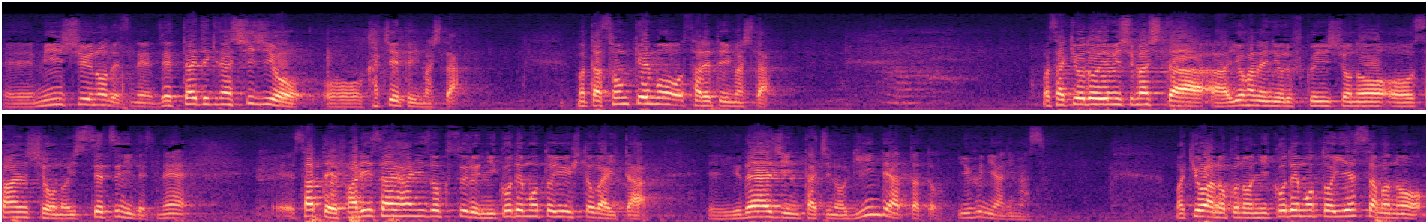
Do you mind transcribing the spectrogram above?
え民衆のですね絶対的な支持を勝ち得ていました。また尊敬もされていました。ま先ほどお読みしましたヨハネによる福音書の3章の一節にですねさてファリサイ派に属するニコデモという人がいた。ユダヤ人たちの議員であったというふうにあります、まあ、今日はあのこのニコデモとイエス様の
